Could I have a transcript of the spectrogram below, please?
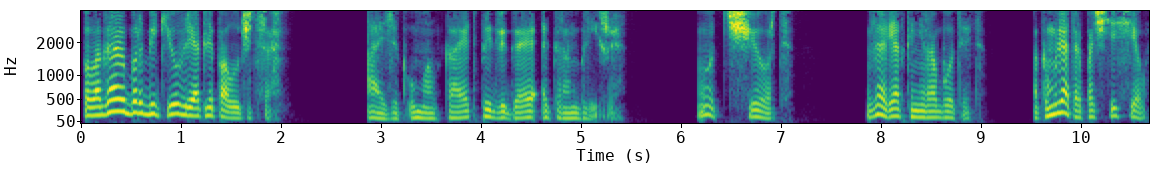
Полагаю, барбекю вряд ли получится. Айзек умолкает, придвигая экран ближе. Вот чёрт. Зарядка не работает. Аккумулятор почти сел.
